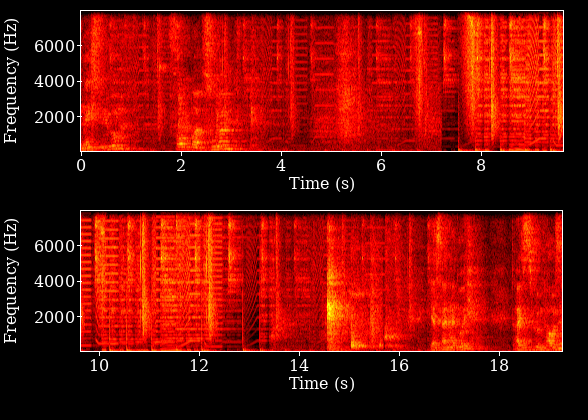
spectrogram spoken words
Nächste Übung. Vorgebeugtes Rudern. Erste Einheit durch. 30 Sekunden Pause.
